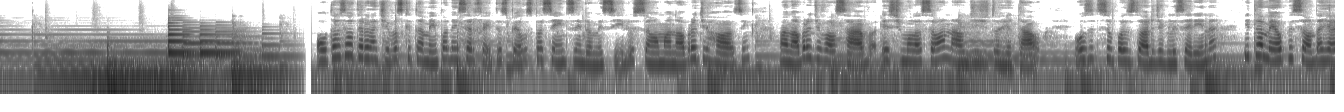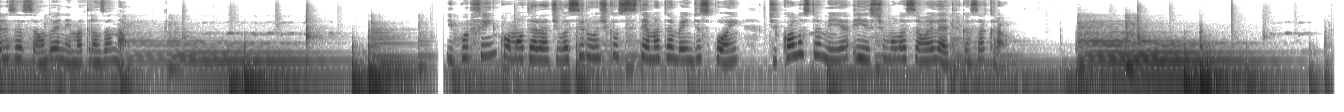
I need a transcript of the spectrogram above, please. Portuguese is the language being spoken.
Outras alternativas que também podem ser feitas pelos pacientes em domicílio são a manobra de Rosen, manobra de Valsalva, estimulação anal dígito retal, uso de supositório de glicerina e também a opção da realização do enema transanal. E por fim, como alternativa cirúrgica, o sistema também dispõe de colostomia e estimulação elétrica sacral.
